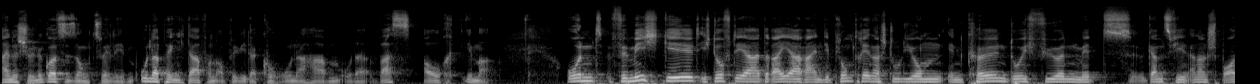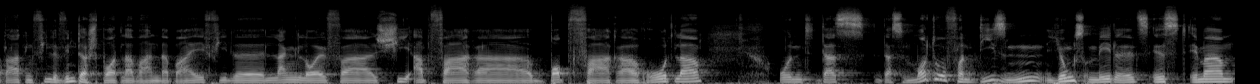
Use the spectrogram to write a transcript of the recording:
eine schöne Golfsaison zu erleben, unabhängig davon, ob wir wieder Corona haben oder was auch immer. Und für mich gilt, ich durfte ja drei Jahre ein Diplomtrainerstudium in Köln durchführen mit ganz vielen anderen Sportarten. Viele Wintersportler waren dabei, viele Langläufer, Skiabfahrer, Bobfahrer, Rodler. Und das, das Motto von diesen Jungs und Mädels ist immer,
